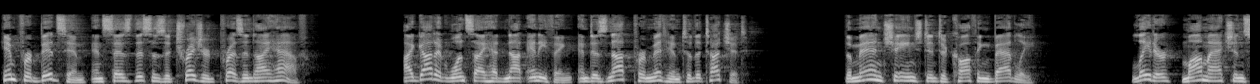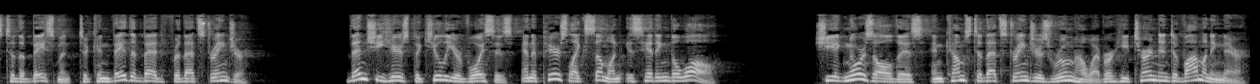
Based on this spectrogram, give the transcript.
Him forbids him and says this is a treasured present I have. I got it once I had not anything and does not permit him to the touch it. The man changed into coughing badly. Later, mom actions to the basement to convey the bed for that stranger. Then she hears peculiar voices and appears like someone is hitting the wall. She ignores all this and comes to that stranger's room however he turned into vomiting there.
